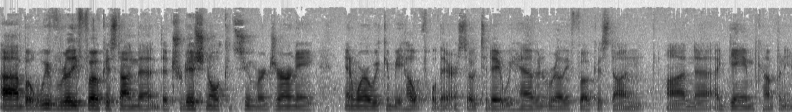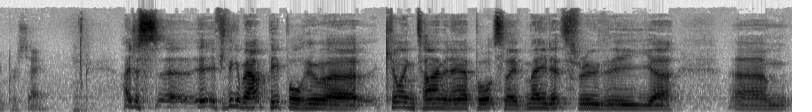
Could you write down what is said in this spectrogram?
Uh, but we've really focused on the, the traditional consumer journey and where we can be helpful there. So today we haven't really focused on, on uh, a game company per se. I just, uh, if you think about people who are killing time in airports, they've made it through the uh, um,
